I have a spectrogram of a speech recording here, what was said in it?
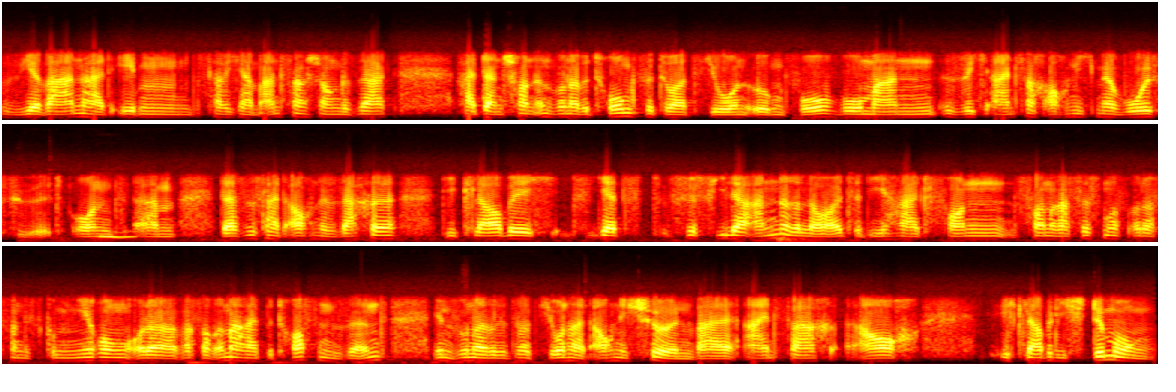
wir waren halt eben, das habe ich ja am Anfang schon gesagt, halt dann schon in so einer Bedrohungssituation irgendwo, wo man sich einfach auch nicht mehr wohlfühlt. Und mhm. ähm, das ist halt auch eine Sache, die, glaube ich, jetzt für viele andere Leute, die halt von, von Rassismus oder von Diskriminierung oder was auch immer halt betroffen sind, in so einer Situation halt auch nicht schön, weil einfach auch ich glaube, die Stimmung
